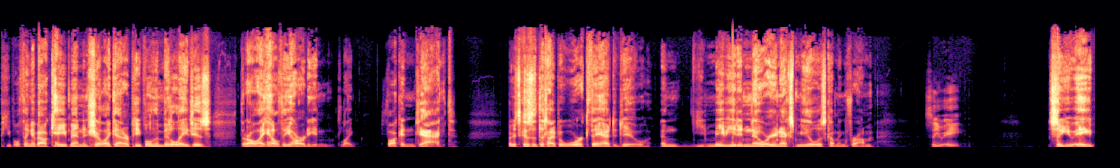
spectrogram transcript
people think about cavemen and shit like that, or people in the Middle Ages, they're all like healthy, hardy, and like fucking jacked. But it's because of the type of work they had to do, and you, maybe you didn't know where your next meal was coming from, So you ate. so you ate.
